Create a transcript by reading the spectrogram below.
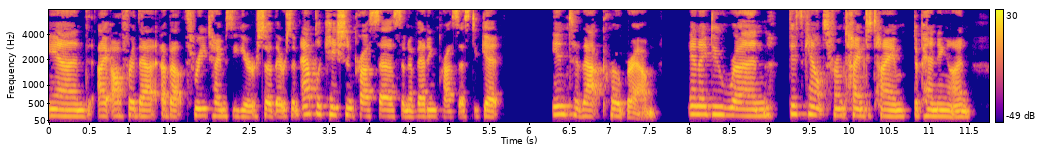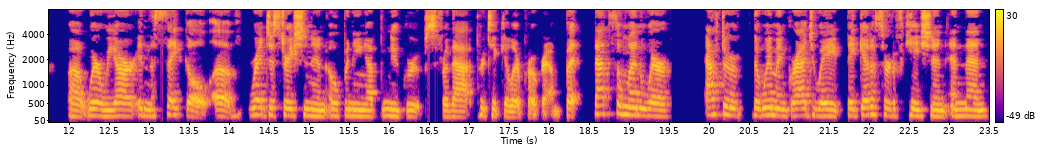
And I offer that about three times a year. So there's an application process and a vetting process to get into that program. And I do run discounts from time to time, depending on uh, where we are in the cycle of registration and opening up new groups for that particular program. But that's the one where after the women graduate, they get a certification and then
